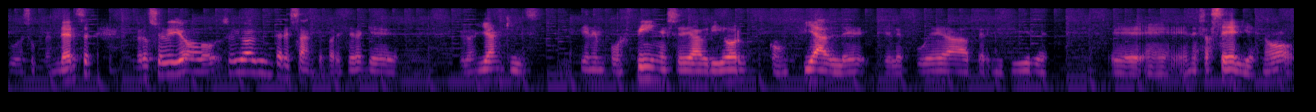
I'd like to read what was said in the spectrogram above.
pudo suspenderse, pero se vio, se vio algo interesante. Pareciera que, los Yankees tienen por fin ese abridor confiable que les pueda permitir eh, en esas series, ¿no?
